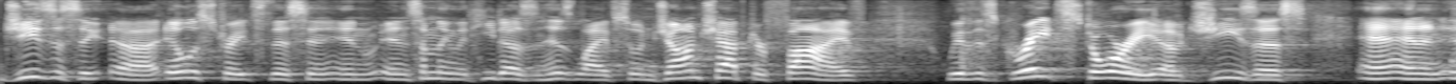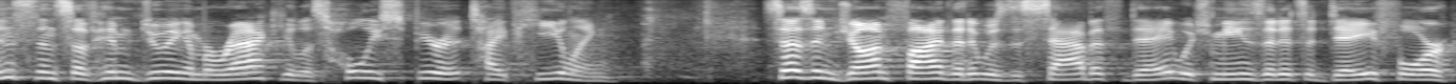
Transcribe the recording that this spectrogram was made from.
Jesus uh, illustrates this in, in, in, something that he does in his life. So in John chapter 5, we have this great story of Jesus and, and an instance of him doing a miraculous Holy Spirit type healing. Says in John 5 that it was the Sabbath day, which means that it's a day for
